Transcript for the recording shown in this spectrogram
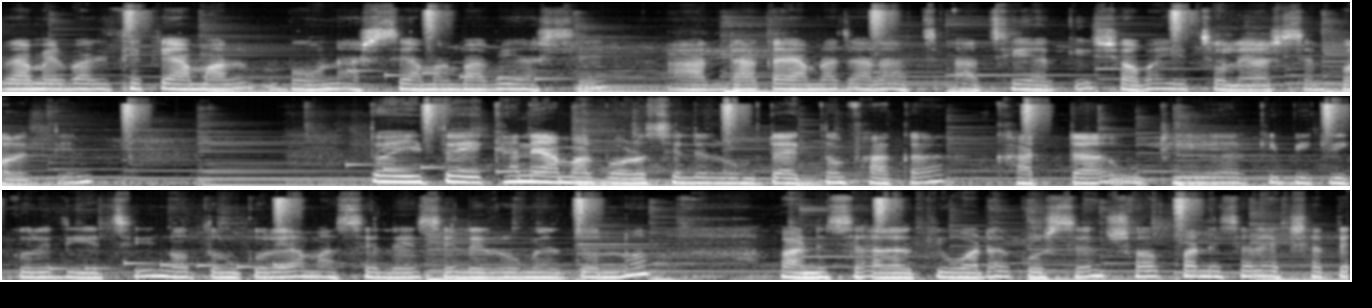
গ্রামের বাড়ি থেকে আমার বোন আসছে, আমার ভাবি আসছে। আর ঢাকায় আমরা যারা আছি আর কি, সবাই চলে আসছেন পরের দিন। তো এই তো এখানে আমার বড় ছেলের রুমটা একদম ফাঁকা। খাটটা উঠিয়ে আর কি বিক্রি করে দিয়েছি। নতুন করে আমার ছেলে, ছেলের রুমের জন্য ফার্নিচার আর কি অর্ডার করছেন, সব ফার্নিচার একসাথে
